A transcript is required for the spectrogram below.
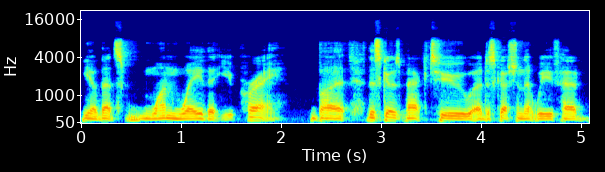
you know that's one way that you pray. But this goes back to a discussion that we've had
